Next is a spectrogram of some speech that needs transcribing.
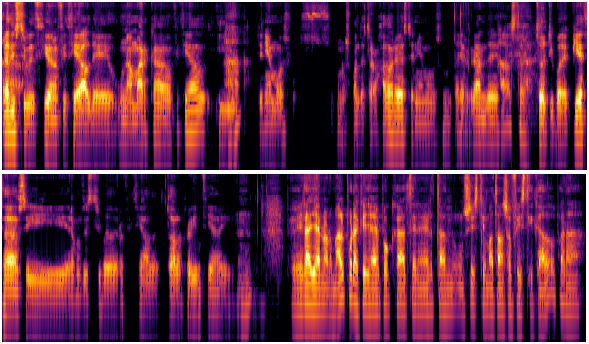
la distribución oficial de una marca oficial y teníamos pues, unos cuantos trabajadores, teníamos un taller grande, ah, todo tipo de piezas y éramos distribuidor oficial de toda la provincia. Y... ¿Pero era ya normal por aquella época tener tan, un sistema tan sofisticado para...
